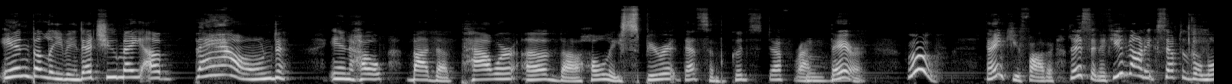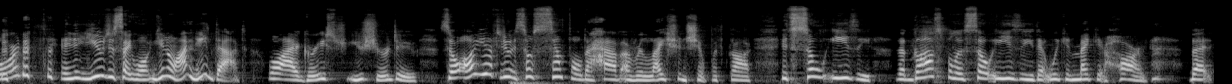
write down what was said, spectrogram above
in believing that you may abound in hope by the power of the Holy Spirit. That's some good stuff right mm-hmm. there. Woo! Thank you, Father. Listen, if you've not accepted the Lord and you just say, well, you know, I need that. Well, I agree. You sure do. So all you have to do is so simple to have a relationship with God. It's so easy. The gospel is so easy that we can make it hard. But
